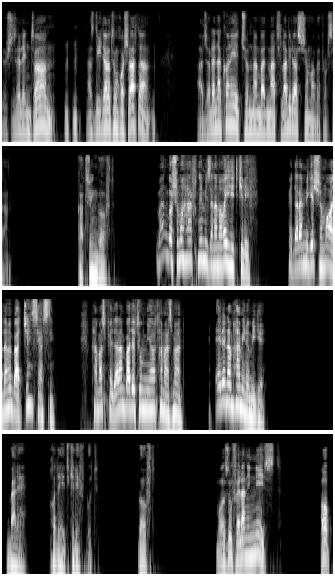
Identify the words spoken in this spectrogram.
دوشیز لینتون از دیدارتون خوشبختم. عجله نکنید چون من باید مطلبی را از شما بپرسم. کاترین گفت من با شما حرف نمی‌زنم آقای هیتکلیف. پدرم میگه شما آدم بدجنسی هستین. هم از پدرم بدتون میاد هم از من. النم همینو میگه. بله خود هیتکلیف بود. گفت موضوع فعلا این نیست. خب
